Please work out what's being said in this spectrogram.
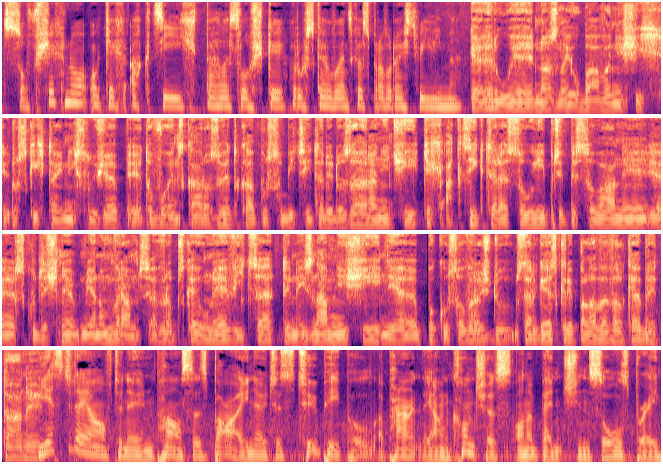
Co všechno o těch akcích téhle složky ruského vojenského zpravodajství víme? GRU je jedna z nejobávanějších ruských tajných služeb. Je to vojenská rozvědka, působící tedy do zahraničí. Těch akcí, které jsou jí připisovány, je skutečně jenom v rámci Evropské unie více. Ty nejznámější je pokus o vraždu Sergeje Skripala ve Velké Británii. Yesterday afternoon, passers-by noticed two people apparently unconscious on a bench in Salisbury.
